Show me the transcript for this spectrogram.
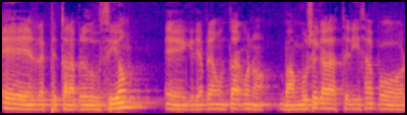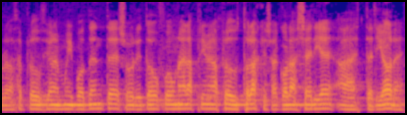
Eh, respecto a la producción, eh, quería preguntar, bueno, Bambú se caracteriza por hacer producciones muy potentes, sobre todo fue una de las primeras productoras que sacó las series a exteriores,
